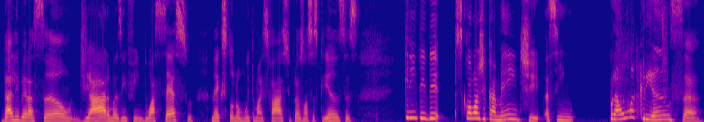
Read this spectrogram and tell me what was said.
da liberação de armas, enfim, do acesso, né, que se tornou muito mais fácil para as nossas crianças. Queria entender psicologicamente, assim, para uma criança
